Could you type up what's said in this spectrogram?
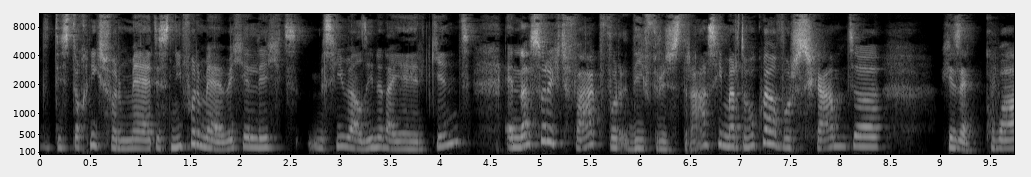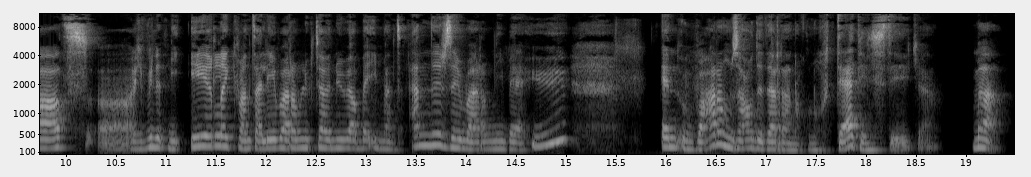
het is toch niks voor mij. Het is niet voor mij weggelegd. Misschien wel zinnen dat je herkent. En dat zorgt vaak voor die frustratie, maar toch ook wel voor schaamte. Je bent kwaad. Uh, je vindt het niet eerlijk, want alleen waarom lukt dat nu wel bij iemand anders en waarom niet bij u? En waarom zouden daar dan ook nog tijd in steken? Maar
